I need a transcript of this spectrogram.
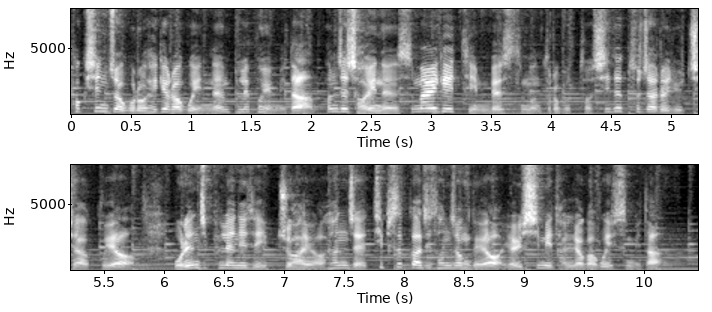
혁신적으로 해결하고 있는 플랫폼입니다. 현재 저희는 스마일게이트 인베스트먼트로부터 시드 투자를 유치하고요. 오렌지 플래닛에 입주하여 현재 팁스까지 선정되어 열심히 달려가고 있습니다.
